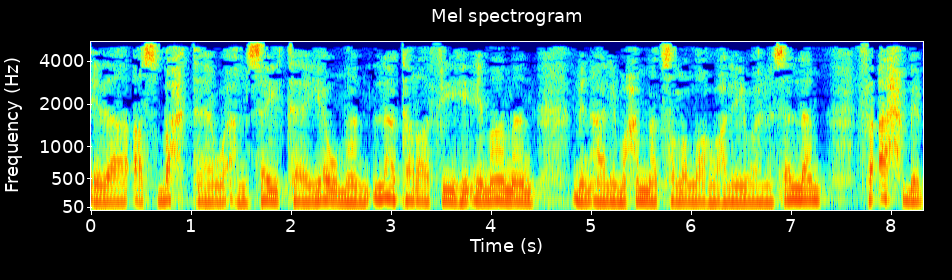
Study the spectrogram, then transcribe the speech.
إذا أصبحت وأمسيت يوما لا ترى فيه إماما من آل محمد صلى الله عليه وآله وسلم فأحبب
